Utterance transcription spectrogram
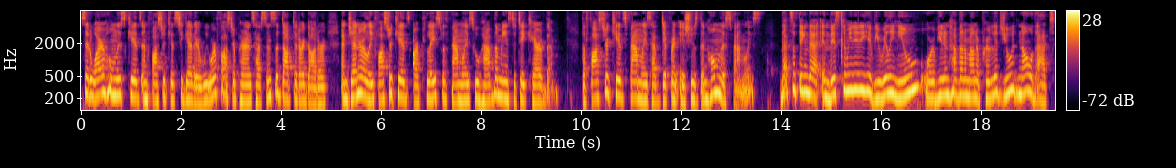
said, Why are homeless kids and foster kids together? We were foster parents, have since adopted our daughter, and generally, foster kids are placed with families who have the means to take care of them. The foster kids' families have different issues than homeless families. That's the thing that in this community, if you really knew or if you didn't have that amount of privilege, you would know that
